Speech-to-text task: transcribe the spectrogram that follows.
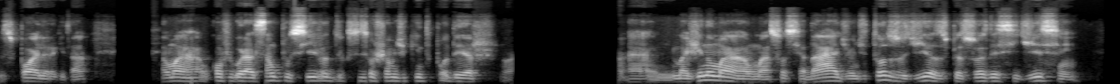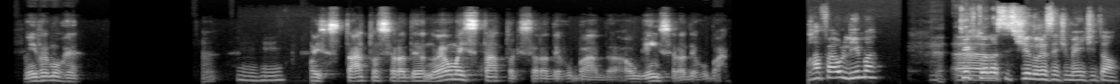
spoiler aqui, tá? É uma configuração possível do que eu chamo de quinto poder. É, imagina uma, uma sociedade onde todos os dias as pessoas decidissem quem vai morrer. Uhum. Uma estátua será de... não é uma estátua que será derrubada, alguém será derrubado. Rafael Lima, o que, uh... que tu anda assistindo recentemente, então?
